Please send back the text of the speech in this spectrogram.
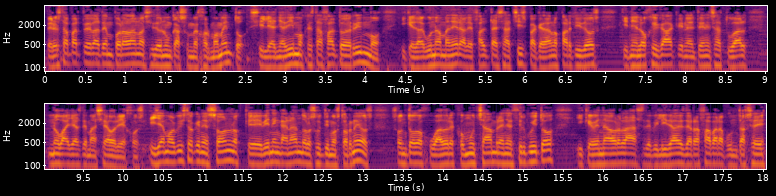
Pero esta parte de la temporada no ha sido nunca su mejor momento. Si le añadimos que está falto de ritmo y que de alguna manera le falta esa chispa que dan los partidos, tiene lógica que en el tenis actual no vayas demasiado lejos. Y ya hemos visto quiénes son los que vienen ganando los últimos torneos. Son todos jugadores con mucha hambre en el circuito y que ven ahora las debilidades de Rafa para apuntarse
